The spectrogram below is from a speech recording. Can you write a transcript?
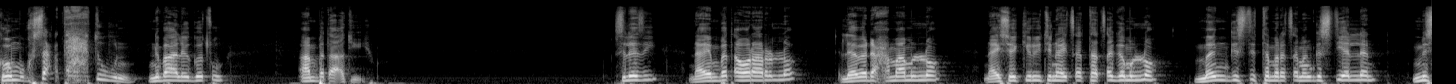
ከምኡ ክሳዕ ታሕቲ እውን ንባለ ገፁ ኣንበጣ እዩ። ስለዚ ናይ ኣንበጣ ወራር ኣሎ ለበዳ ሕማም ኣሎ ናይ security ናይ ፀጥታ ፀገም ኣሎ መንግስቲ እተመረፀ መንግስቲ የለን? ምስ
